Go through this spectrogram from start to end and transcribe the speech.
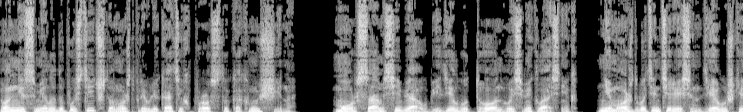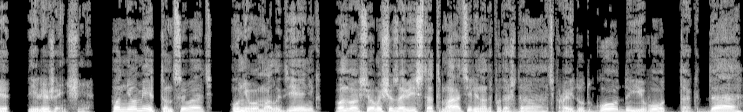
Он не смел и допустить, что может привлекать их просто как мужчина. Мур сам себя убедил, будто он, восьмиклассник, не может быть интересен девушке или женщине. Он не умеет танцевать, у него мало денег, он во всем еще зависит от матери, надо подождать, пройдут годы, и вот тогда...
